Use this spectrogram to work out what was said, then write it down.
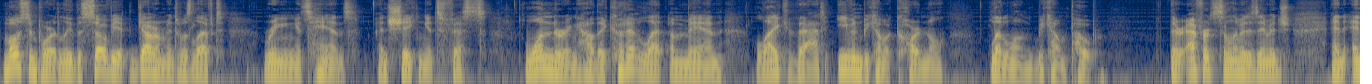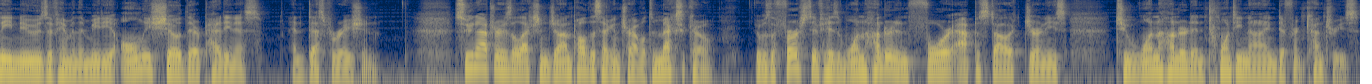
most importantly, the Soviet government was left wringing its hands and shaking its fists, wondering how they could have let a man like that even become a cardinal, let alone become pope. Their efforts to limit his image and any news of him in the media only showed their pettiness and desperation. Soon after his election, John Paul II traveled to Mexico. It was the first of his 104 apostolic journeys to 129 different countries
